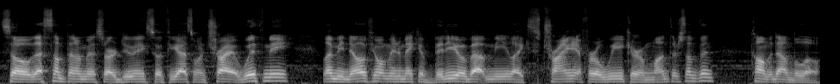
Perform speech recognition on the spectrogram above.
So that's something I'm gonna start doing. So if you guys wanna try it with me, let me know if you want me to make a video about me like trying it for a week or a month or something, comment down below.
